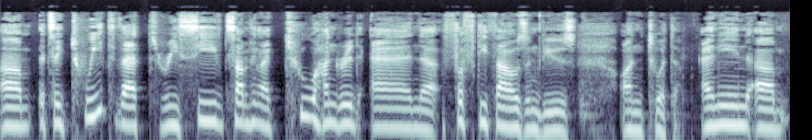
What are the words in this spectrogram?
Um, it's a tweet that received something like 250,000 views on Twitter. And in um,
